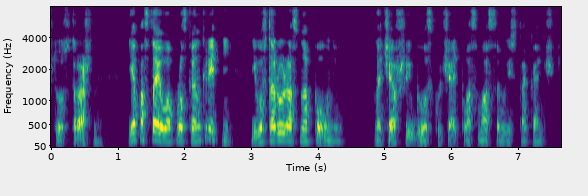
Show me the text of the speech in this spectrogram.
Что страшное? Я поставил вопрос конкретней и во второй раз наполнил, начавшие было скучать пластмассовые стаканчики.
